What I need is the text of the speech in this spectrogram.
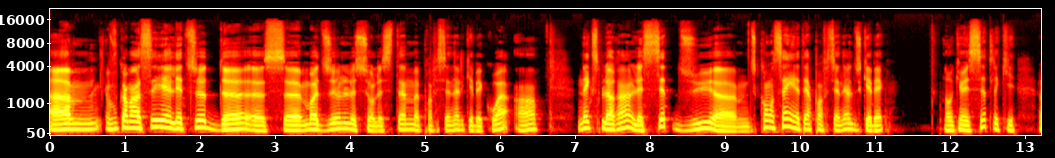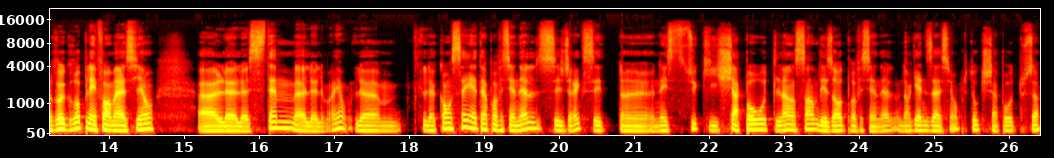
Euh, vous commencez l'étude de ce module sur le système professionnel québécois en explorant le site du, Conseil interprofessionnel du Québec. Donc, il y a un site qui regroupe l'information, le, système, le, le Conseil interprofessionnel, je dirais que c'est un, institut qui chapeaute l'ensemble des ordres professionnels, une organisation plutôt qui chapeaute tout ça.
